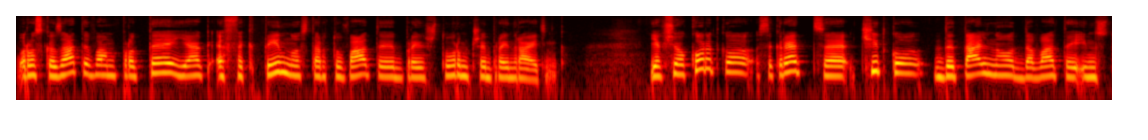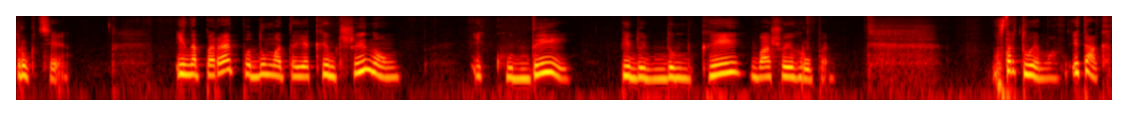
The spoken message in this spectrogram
розказати вам про те, як ефективно стартувати брейншторм чи брейнрайтинг. Якщо коротко, секрет це чітко, детально давати інструкції. І наперед подумати, яким чином і куди підуть думки вашої групи. Стартуємо. І так,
